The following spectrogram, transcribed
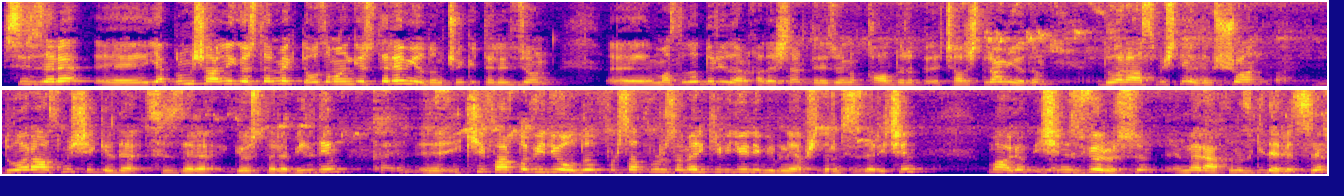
Sizlere e, yapılmış halini göstermekti. O zaman gösteremiyordum çünkü televizyon e, masada duruyordu arkadaşlar. Televizyonu kaldırıp e, çalıştıramıyordum. Duvara asmış değildim. Şu an duvara asmış şekilde sizlere gösterebildim. E, iki farklı video oldu. Fırsat bulursam her iki videoyu da birbirine yapıştırırım sizler için. Malum işiniz görülsün, e, merakınız giderilsin.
